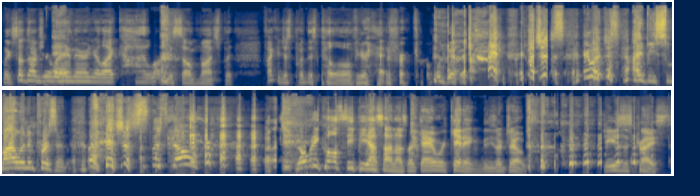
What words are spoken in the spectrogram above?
Like sometimes you're And- laying there and you're like, "I love you so much, but if I could just put this pillow over your head for a couple minutes." it was just it was just I'd be smiling in prison. It's just there's no Nobody calls CPS on us, okay? We're kidding. These are jokes. Jesus Christ.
